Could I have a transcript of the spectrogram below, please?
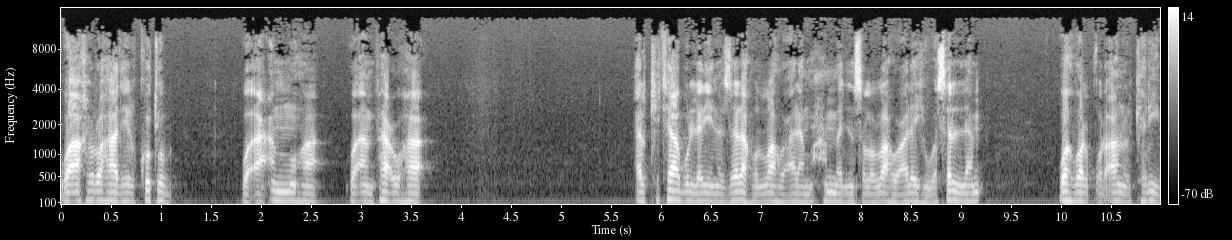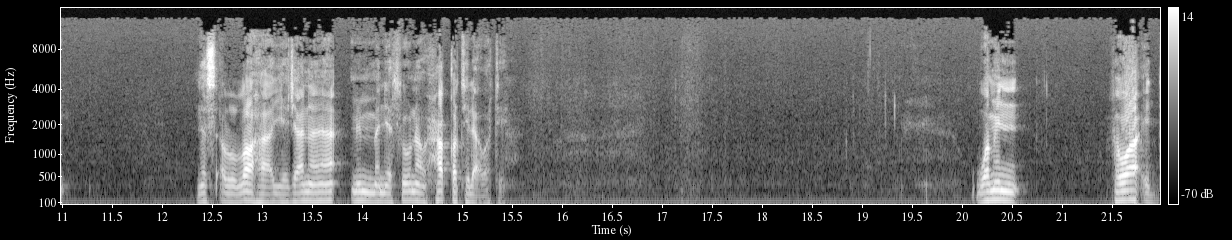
وآخر هذه الكتب وأعمها وأنفعها الكتاب الذي نزله الله على محمد صلى الله عليه وسلم وهو القرآن الكريم. نسأل الله أن يجعلنا ممن يتلونه حق تلاوته. ومن فوائد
